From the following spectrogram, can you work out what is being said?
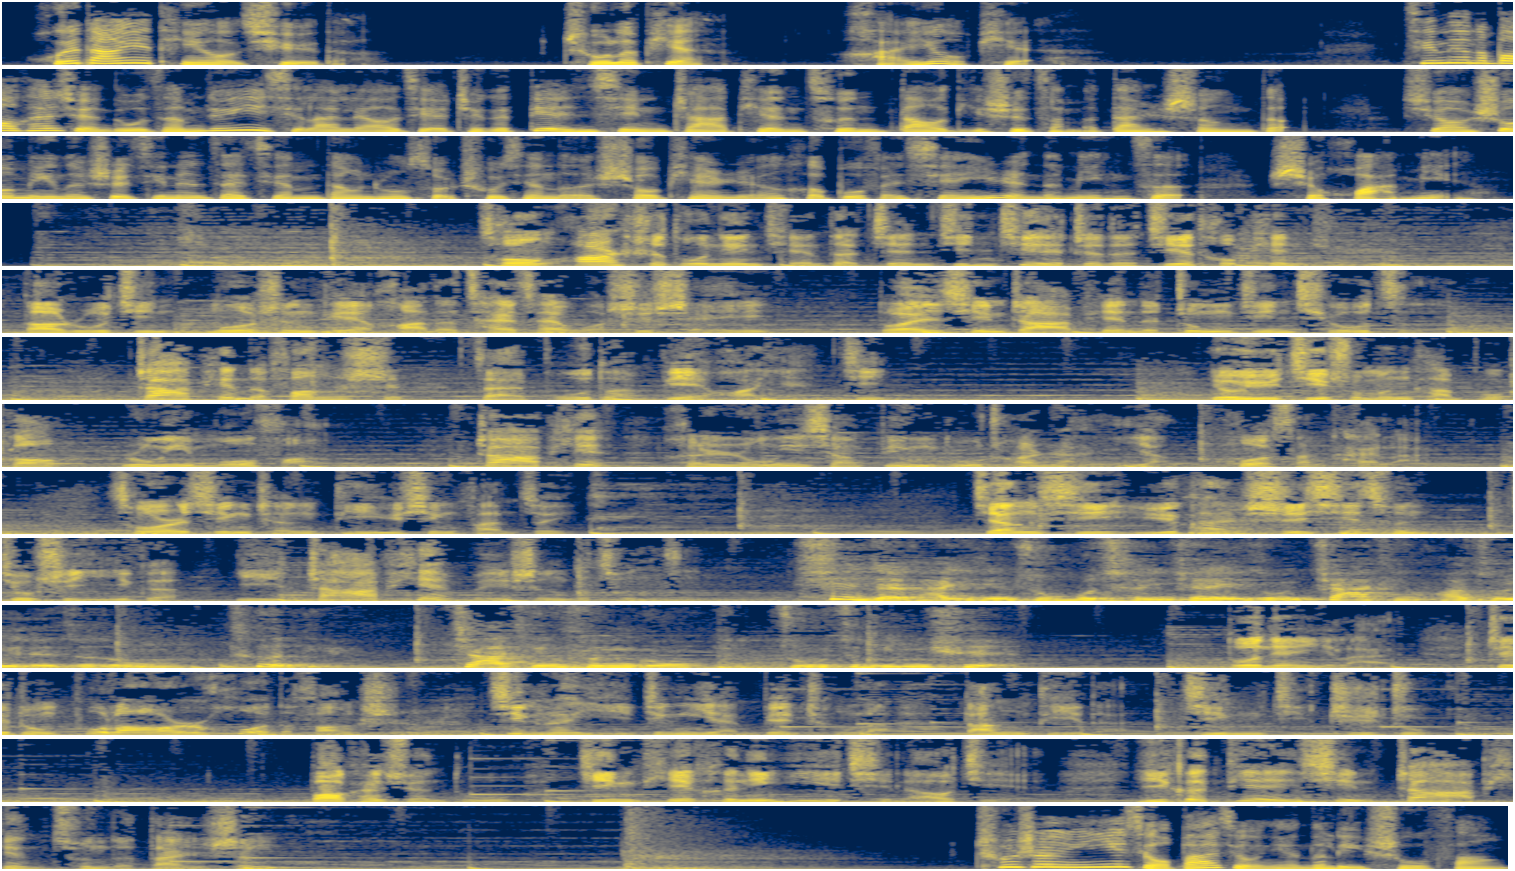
回答也挺有趣的，除了骗，还有骗。今天的报刊选读，咱们就一起来了解这个电信诈骗村到底是怎么诞生的。需要说明的是，今天在节目当中所出现的受骗人和部分嫌疑人的名字是化名。从二十多年前的捡金戒指的街头骗局，到如今陌生电话的猜猜我是谁、短信诈骗的重金求子，诈骗的方式在不断变化演进。由于技术门槛不高，容易模仿，诈骗很容易像病毒传染一样扩散开来，从而形成地域性犯罪。江西余干石溪村就是一个以诈骗为生的村子。现在它已经逐步呈现了一种家庭化作业的这种特点，家庭分工，组织明确。多年以来，这种不劳而获的方式，竟然已经演变成了当地的经济支柱。报刊选读，今天和您一起了解。一个电信诈骗村的诞生。出生于一九八九年的李树芳，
